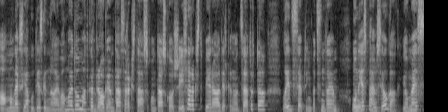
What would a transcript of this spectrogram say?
Man liekas, jābūt diezgan naivam, lai domātu, ka ar draugiem tā sarakstās. Un tas, ko šī saraksta pierāda, ir, ka no 4. līdz 17. un iespējams ilgāk, jo mēs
